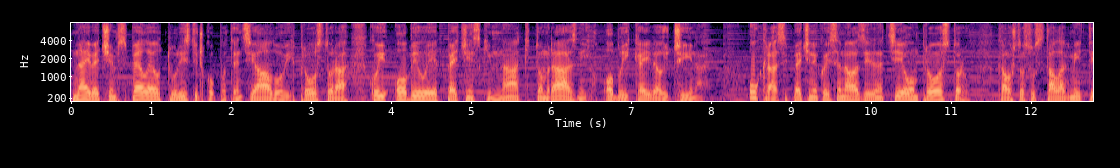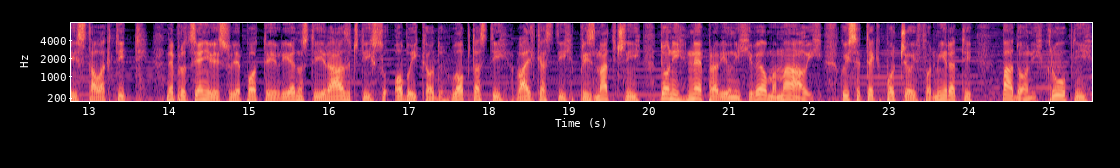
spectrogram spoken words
najvećem speleo turističkog potencijalu ovih prostora koji obiluje pećinskim nakitom raznih oblika i veličina. Ukrasi pećine koji se nalazi na cijelom prostoru, kao što su stalagmiti i stalaktiti, Neprocijenjive su ljepote i vrijednosti i različitih su oblika od loptastih, valjkastih, prizmatičnih do onih nepravilnih i veoma malih koji se tek počeli formirati pa do onih krupnih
